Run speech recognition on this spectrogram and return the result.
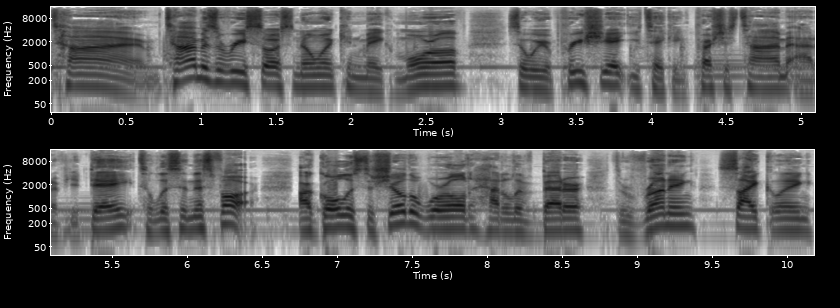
Time. Time is a resource no one can make more of, so we appreciate you taking precious time out of your day to listen this far. Our goal is to show the world how to live better through running, cycling,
